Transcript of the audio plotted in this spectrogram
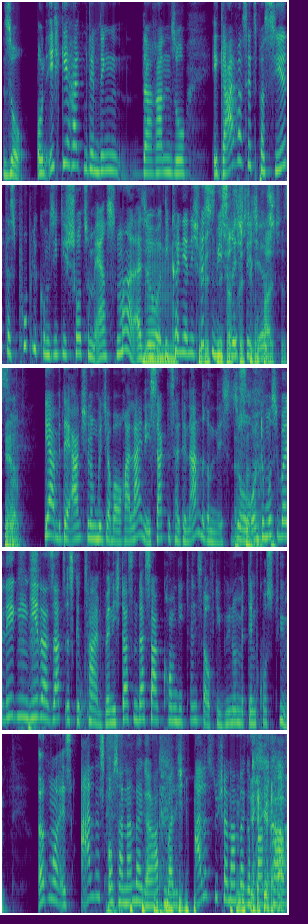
So. Und ich gehe halt mit dem Ding daran so, egal was jetzt passiert, das Publikum sieht die Show zum ersten Mal. Also die können ja nicht Die wissen, wie es richtig richtig ist. ist. Ja. Ja. Ja, mit der Einstellung bin ich aber auch alleine. Ich sag das halt den anderen nicht. So, und du musst überlegen, jeder Satz ist getimed. Wenn ich das und das sage, kommen die Tänzer auf die Bühne mit dem Kostüm. Irgendwann ist alles auseinandergeraten, weil ich alles durcheinander gebracht habe.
